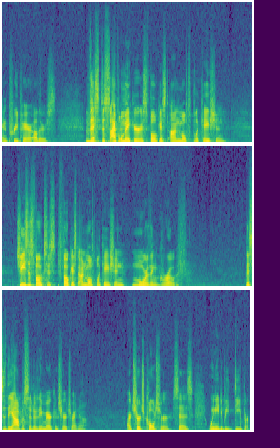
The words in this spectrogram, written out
and prepare others. This disciple maker is focused on multiplication. Jesus focused, focused on multiplication more than growth. This is the opposite of the American church right now. Our church culture says we need to be deeper.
